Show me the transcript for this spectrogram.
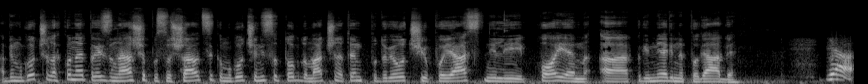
A bi mogoče lahko najprej za naše poslušalce, ko mogoče niso tako domači na tem področju, pojasnili pojem a, primerne porabe? Ja.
